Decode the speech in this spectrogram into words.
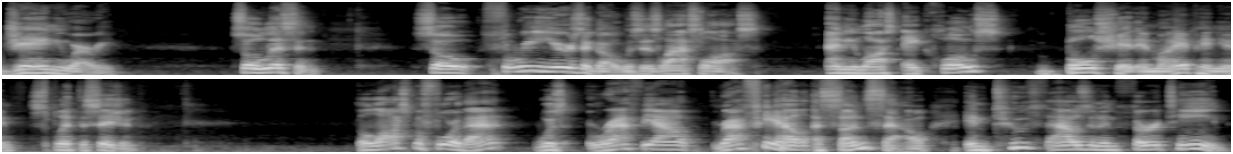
January. So listen, so three years ago was his last loss, and he lost a close bullshit, in my opinion, split decision. The loss before that was Raphael Raphael Assunção in 2013.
